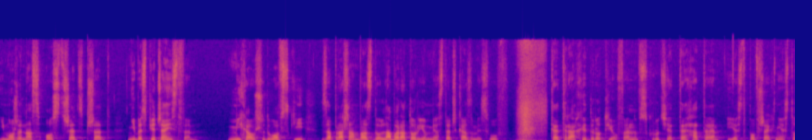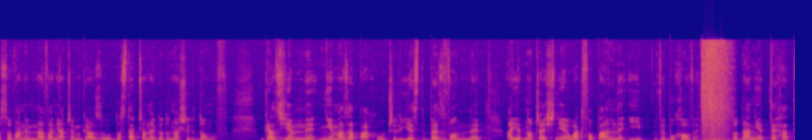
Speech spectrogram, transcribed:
i może nas ostrzec przed niebezpieczeństwem. Michał Szydłowski, zapraszam Was do Laboratorium Miasteczka Zmysłów. Tetrahydrotiofen, w skrócie THT, jest powszechnie stosowanym nawaniaczem gazu dostarczanego do naszych domów. Gaz ziemny nie ma zapachu, czyli jest bezwonny, a jednocześnie łatwopalny i wybuchowy. Dodanie THT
